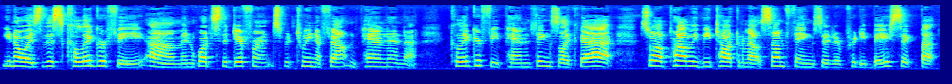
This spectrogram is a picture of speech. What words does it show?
you know, is this calligraphy? Um, and what's the difference between a fountain pen and a calligraphy pen? Things like that. So I'll probably be talking about some things that are pretty basic. But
